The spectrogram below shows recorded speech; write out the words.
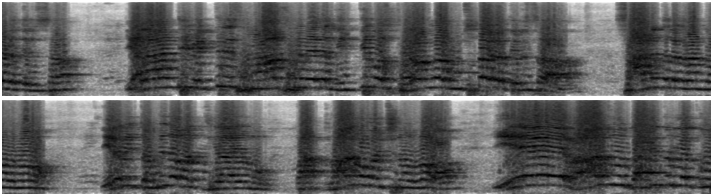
ఉంటాడో తెలుసా? ఎలాంటి వ్యక్తిని సింహాసనం మీద నిత్యము స్థిరంగా ఉంచుతాడో తెలుసా? సామెతల గ్రంథంలో ఇరవై తొమ్మిదవ అధ్యాయము పద్నాలుగవ వచనంలో ఏ రాజు దరిద్రులకు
